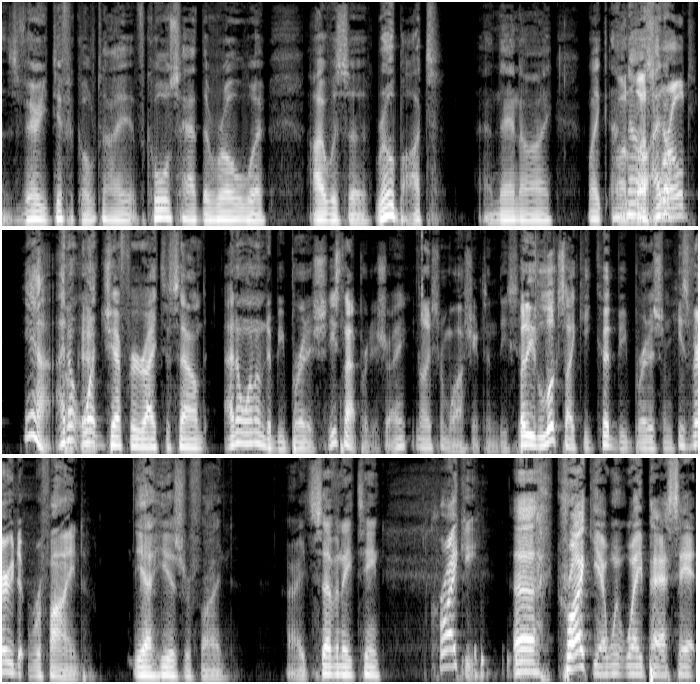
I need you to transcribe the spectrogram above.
it's very difficult. I, of course, had the role where I was a robot, and then I like on no, I don't, yeah, I don't Okay. want Jeffrey Wright to sound. I don't want him to be British. He's not British, right? No, he's from Washington D.C. But he looks like he could be British. And- he's very d- refined. yeah, he is refined. All right, seven eighteen. Crikey! Uh, crikey, I went way past that.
